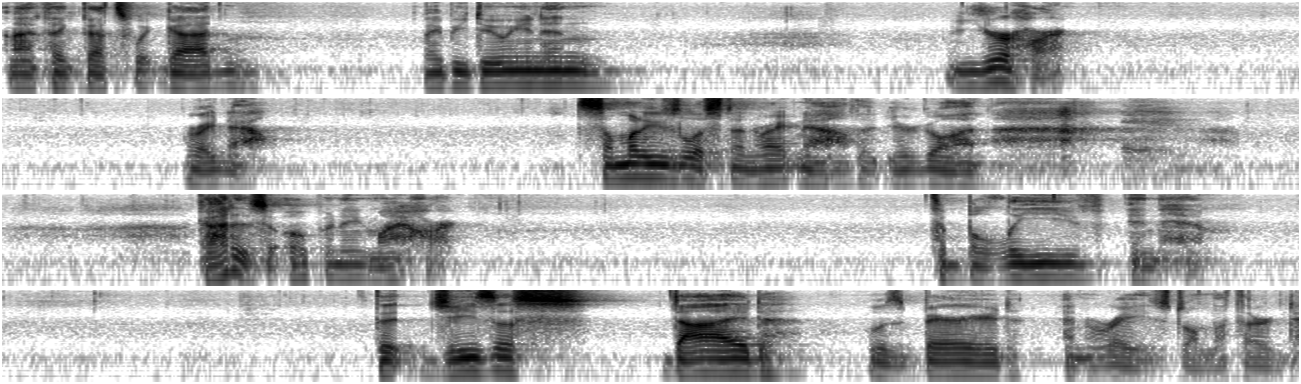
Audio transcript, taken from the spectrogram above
And I think that's what God may be doing in your heart right now. Somebody who's listening right now that you're going, God is opening my heart to believe in Him. That Jesus died, was buried, and raised on the third day.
